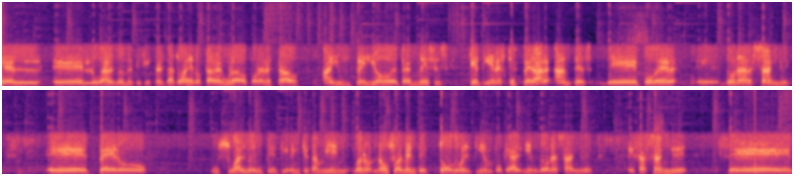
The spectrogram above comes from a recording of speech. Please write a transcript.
el, eh, el lugar en donde te hiciste el tatuaje no está regulado por el Estado, hay un periodo de tres meses que tienes que esperar antes de poder eh, donar sangre. Eh, pero usualmente tienen que también, bueno, no usualmente, todo el tiempo que alguien dona sangre, esa sangre se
